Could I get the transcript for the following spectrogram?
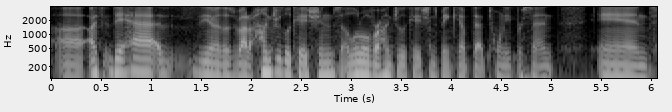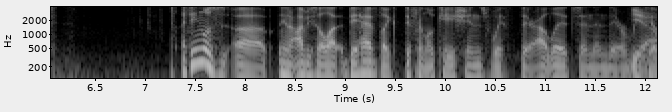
uh, I th- they had you know there's about hundred locations, a little over hundred locations making up that twenty percent, and I think it was uh, you know obviously a lot. They have like different locations with their outlets and then their retail Yeah.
